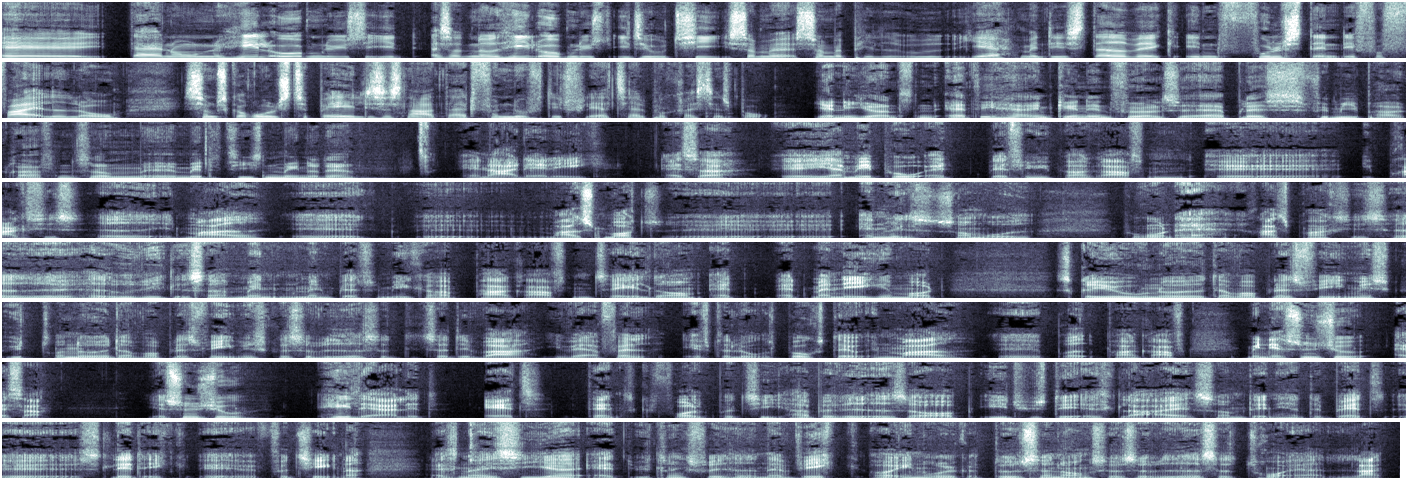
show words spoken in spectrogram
Øh, der er nogle helt åbenlyse, altså noget helt åbenlyst idioti, som er, som er pillet ud, ja, men det er stadigvæk en fuldstændig forfejlet lov, som skal rulles tilbage lige så snart der er et fornuftigt flertal på Christiansborg. Janne Jørgensen, er det her en genindførelse af blasfemiparagrafen, som øh, Mette Thiesen mener der? Ja, nej, det er det ikke. Altså, øh, jeg er med på, at blasfemiparagrafen øh, i praksis havde et meget, øh, øh, meget småt øh, anvendelsesområde på grund af retspraksis havde, øh, havde udviklet sig, men, men blasfemiparagrafen talte om, at, at man ikke måtte skrive noget, der var blasfemisk, ytre noget, der var blasfemisk osv. Så, det- så det var i hvert fald efter lovens bogstav en meget øh, bred paragraf. Men jeg synes jo, altså, jeg synes jo helt ærligt, at Dansk Folkeparti har bevæget sig op i et hysterisk leje, som den her debat øh, slet ikke øh, fortjener. Altså når jeg siger, at ytringsfriheden er væk og indrykker dødsannoncer osv., så, videre, så tror jeg langt,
